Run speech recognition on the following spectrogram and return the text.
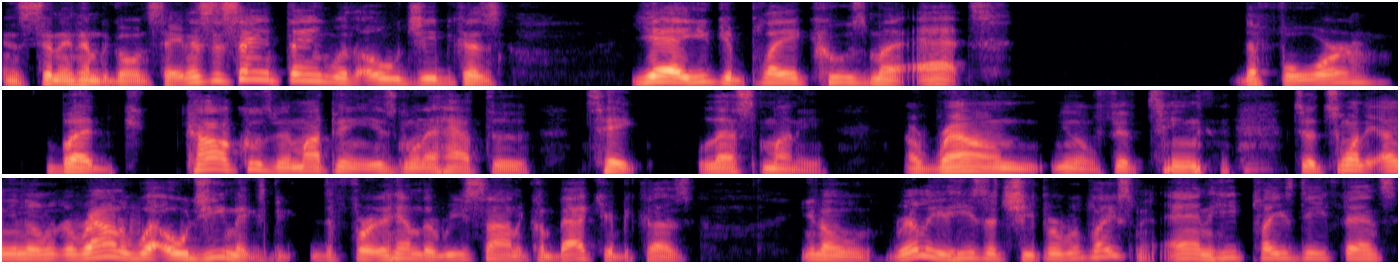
and sending him to Golden State. And it's the same thing with OG because, yeah, you could play Kuzma at the four, but Kyle Kuzma, in my opinion, is going to have to take less money around you know 15 to 20 uh, you know around what OG makes for him to resign and come back here because you know really he's a cheaper replacement and he plays defense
